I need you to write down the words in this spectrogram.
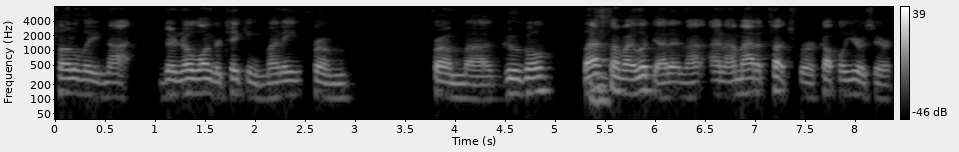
totally not they're no longer taking money from from uh, Google. Last mm-hmm. time I looked at it, and, I, and I'm out of touch for a couple years here,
